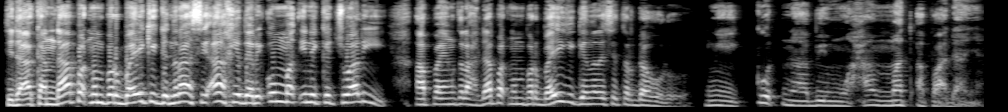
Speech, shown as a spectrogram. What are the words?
tidak akan dapat memperbaiki generasi akhir dari umat ini kecuali apa yang telah dapat memperbaiki generasi terdahulu. Ngikut Nabi Muhammad apa adanya.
